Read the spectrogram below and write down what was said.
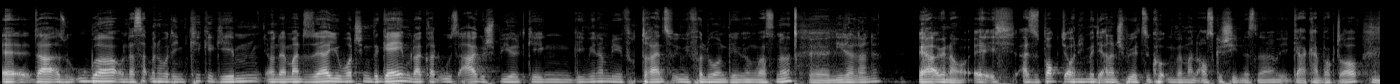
äh, da, also Uber, und das hat mir nochmal den Kick gegeben. Und er meinte so, ja, you're watching the game, und da hat gerade USA gespielt, gegen, gegen wen haben die 3 irgendwie verloren, gegen irgendwas, ne? Äh, Niederlande? Ja, genau. Äh, ich, also es bockt ja auch nicht mehr die anderen Spiele zu gucken, wenn man ausgeschieden ist, ne? Gar keinen Bock drauf. Hm.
